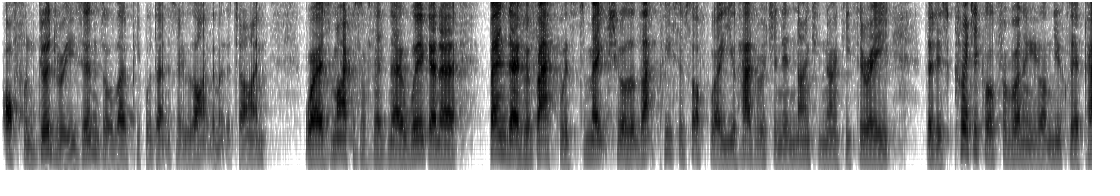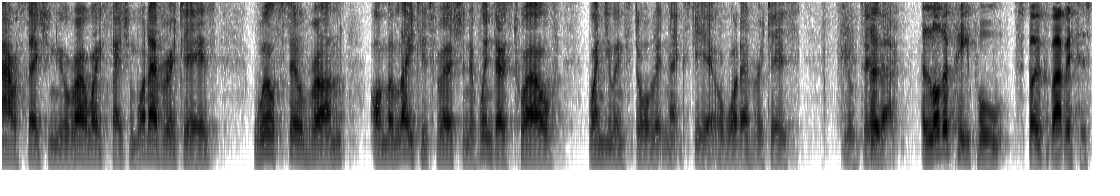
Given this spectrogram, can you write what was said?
often good reasons, although people don't necessarily like them at the time. Whereas Microsoft says, no, we're going to bend over backwards to make sure that that piece of software you had written in 1993 that is critical for running your nuclear power station, your railway station, whatever it is, will still run on the latest version of Windows 12 when you install it next year or whatever it is, you'll do So that. A lot of people spoke about this as,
